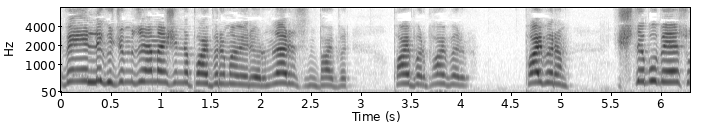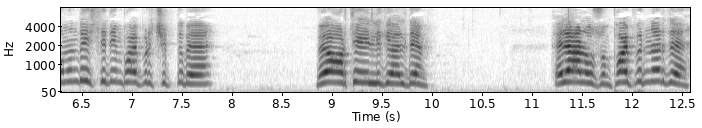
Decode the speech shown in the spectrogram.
Ve 50 gücümüzü hemen şimdi Piper'ıma veriyorum. Neredesin Piper? Piper Piper. Piper'ım. İşte bu be. Sonunda istediğim Piper çıktı be. Ve artı 50 geldim. Helal olsun. Piper nerede?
